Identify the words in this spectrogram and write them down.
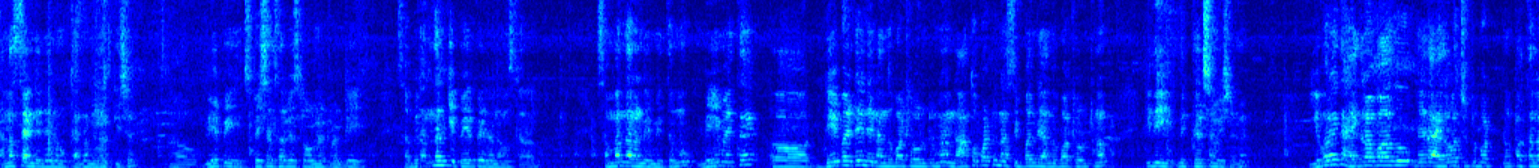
నమస్తే అండి నేను కర్ణం వినోద్ కిషన్. విఐపి స్పెషల్ సర్వీస్లో ఉన్నటువంటి సభ్యులందరికీ పేరు పేరు నమస్కారాలు. సంబంధాల నిమిత్తము. మేమైతే డే బై డే నేను అందుబాటులో ఉంటున్నా. నాతో పాటు నా సిబ్బంది అందుబాటులో ఉంటున్నాం. ఇది మీకు తెలిసిన విషయమే. ఎవరైతే హైదరాబాదు లేదా హైదరాబాద్ చుట్టుపక్కల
